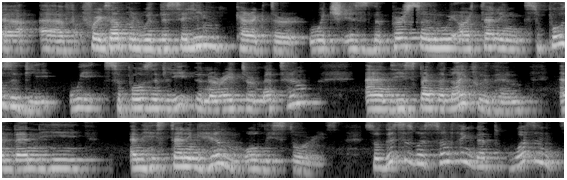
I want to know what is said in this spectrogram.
uh, uh, for example, with the Selim character, which is the person we are telling, supposedly, we supposedly, the narrator met him and he spent the night with him and then he, and he's telling him all these stories. So this is, was something that wasn't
